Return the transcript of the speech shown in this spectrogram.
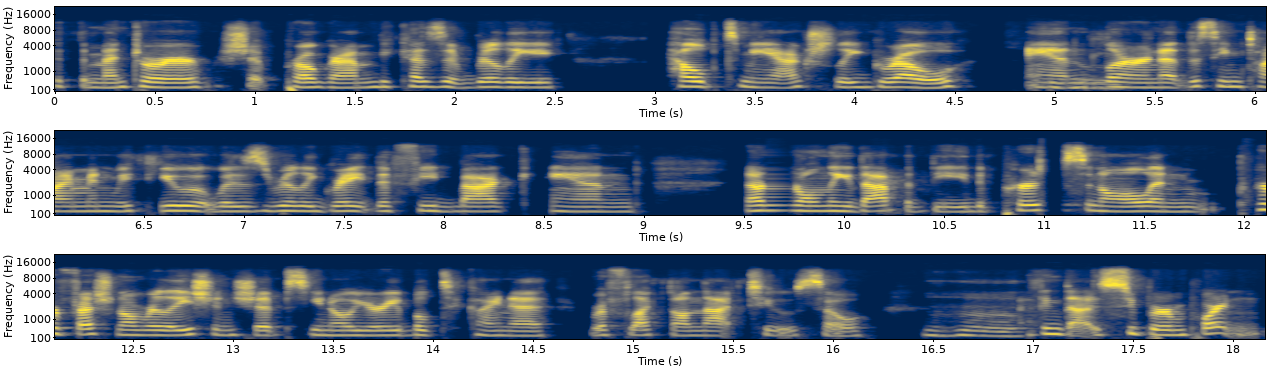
with the mentorship program because it really helped me actually grow and mm-hmm. learn at the same time. And with you, it was really great the feedback and not only that but the the personal and professional relationships you know you're able to kind of reflect on that too. So mm-hmm. i think that is super important.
